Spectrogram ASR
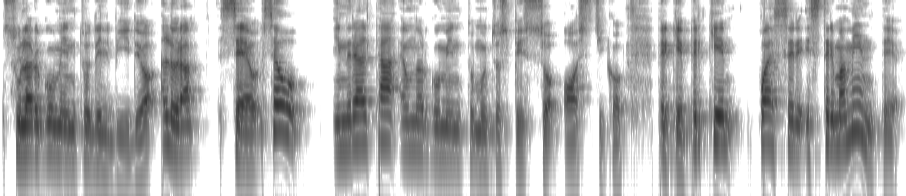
sull'argomento del video. Allora, SEO, SEO in realtà è un argomento molto spesso ostico. Perché? Perché può essere estremamente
